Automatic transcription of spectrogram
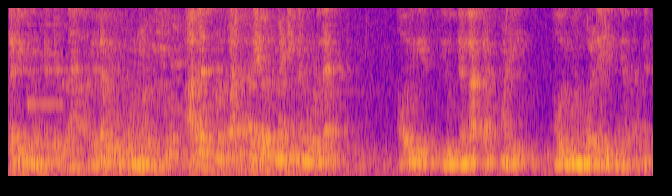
ತಡಿಬೇಕಂತ ಕೆಲಸ ಎಲ್ಲರೂ ಕೂತ್ಕೊಂಡು ಮಾಡಬೇಕು. ಆದಷ್ಟು ನೆಕ್ಸ್ಟ್ ಮೀಟಿಂಗ್ ಅನ್ನು ನೋಡಿದ್ರೆ ಅವರಿಗೆ ಇವನ್ನೆಲ್ಲ ಕಟ್ ಮಾಡಿ ಅವ್ರಿಗೆ ಒಂದು ಒಳ್ಳೆ ರೀತಿಯಾದ ಮೆಸೇಜ್ Yes, yes, ಸಾಹೇಬ್ರೆ ಎಂ ಎಸ್ ಮಾಡ್ತೀವಿ ಆ,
